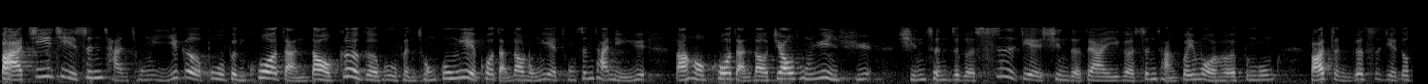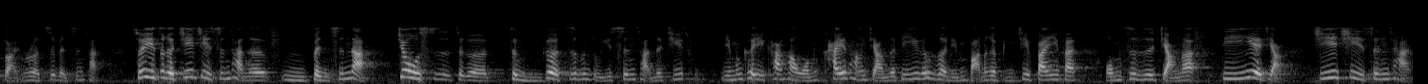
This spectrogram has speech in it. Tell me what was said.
把机器生产从一个部分扩展到各个部分，从工业扩展到农业，从生产领域然后扩展到交通运输，形成这个世界性的这样一个生产规模和分工，把整个世界都转入了资本生产。所以这个机器生产的嗯本身呢。就是这个整个资本主义生产的基础。你们可以看看我们开堂讲的第一个课，你们把那个笔记翻一翻，我们是不是讲了第一页讲机器生产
